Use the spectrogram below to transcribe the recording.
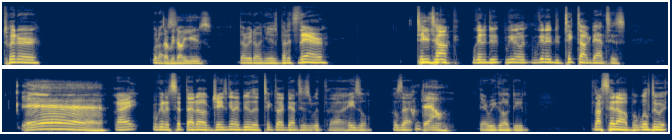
Twitter. What else? that we don't use. that we don't use, but it's there. YouTube. TikTok. We're gonna do we're gonna we're gonna do TikTok dances. Yeah. All right, we're gonna set that up. Jay's gonna do the TikTok dances with uh, Hazel. How's that? I'm down. There we go, dude. Not set up, but we'll do it.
